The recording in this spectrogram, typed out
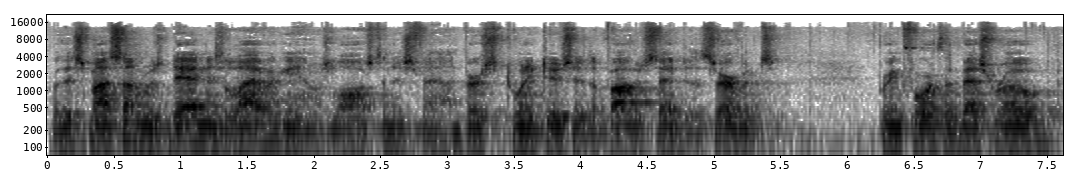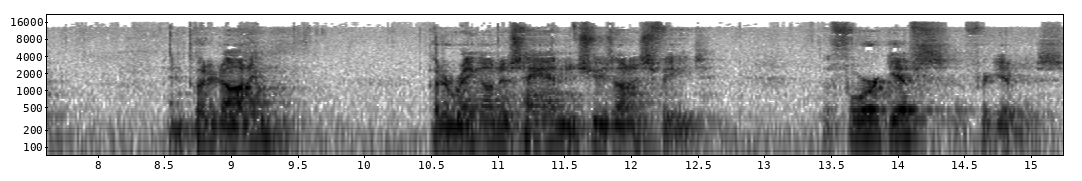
For this my son was dead and is alive again, was lost and is found. Verse 22 says, The father said to the servants, Bring forth the best robe and put it on him, put a ring on his hand and shoes on his feet. The four gifts of forgiveness.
